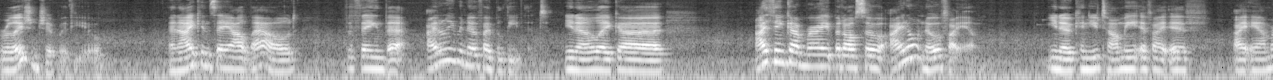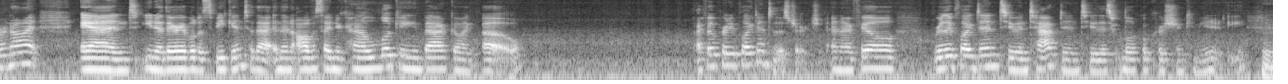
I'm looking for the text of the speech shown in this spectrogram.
relationship with you. And I can say out loud the thing that I don't even know if I believe it. You know, like, uh, I think I'm right, but also I don't know if I am. You know, can you tell me if I if I am or not? And you know, they're able to speak into that, and then all of a sudden you're kind of looking back, going, "Oh, I feel pretty plugged into this church, and I feel really plugged into and tapped into this local Christian community." Hmm.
